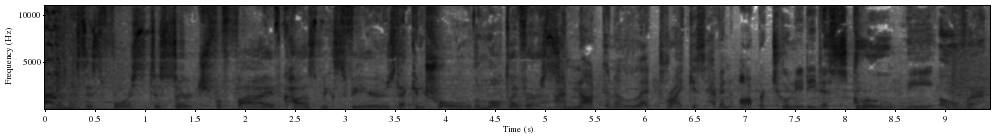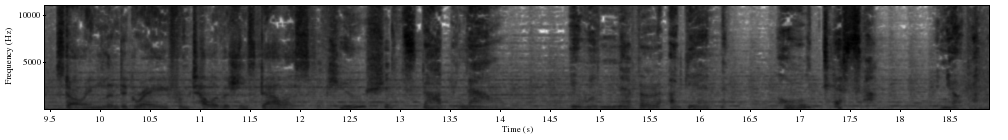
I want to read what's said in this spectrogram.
Adamus is forced to search for five cosmic spheres that control the multiverse. I'm not gonna let Drykus have an opportunity to screw me over. Starring Linda Gray from television's Dallas If you should stop now, you will never again hold Tessa in your arms.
